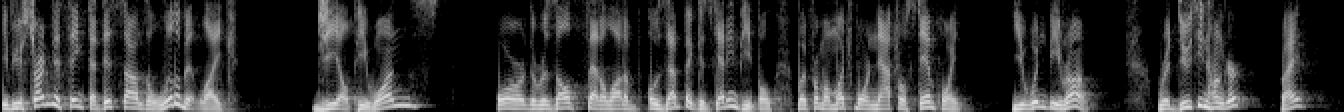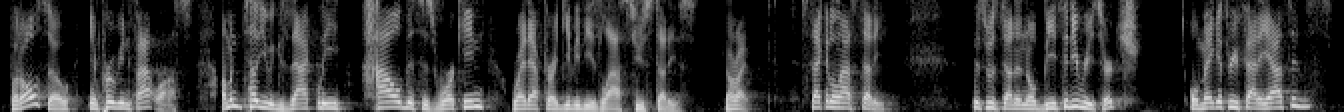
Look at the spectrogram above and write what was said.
If you're starting to think that this sounds a little bit like GLP 1s or the results that a lot of Ozempic is getting people, but from a much more natural standpoint, you wouldn't be wrong. Reducing hunger, right? But also improving fat loss. I'm going to tell you exactly how this is working right after I give you these last two studies. All right. Second and last study. This was done in obesity research, omega 3 fatty acids,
